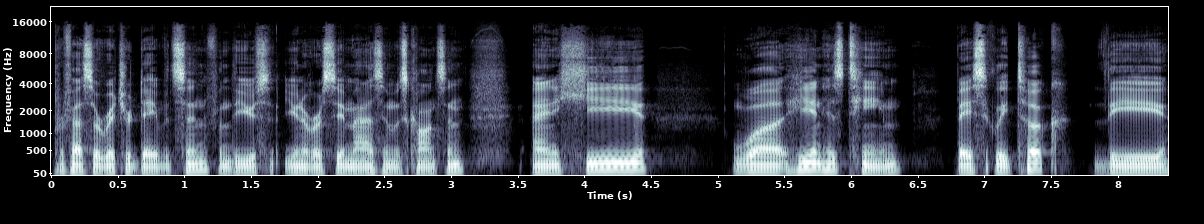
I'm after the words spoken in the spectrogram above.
Professor Richard Davidson from the U- University of Madison, Wisconsin, and he was he and his team basically took the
